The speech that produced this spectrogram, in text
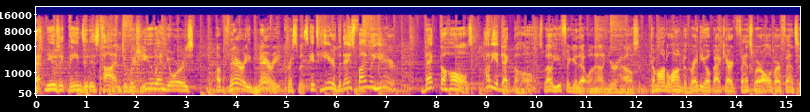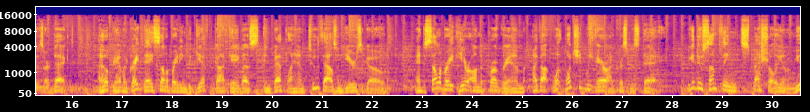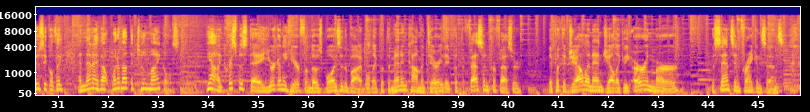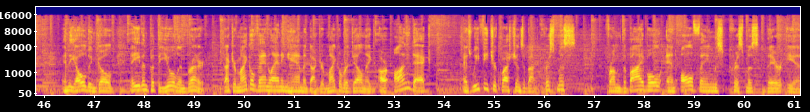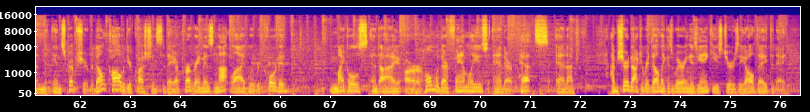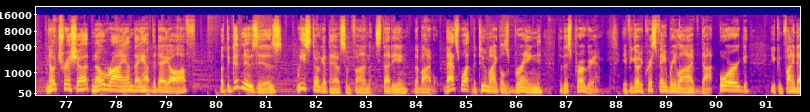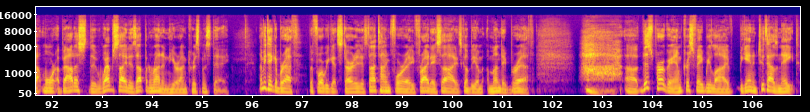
That music means it is time to wish you and yours a very Merry Christmas. It's here. The day's finally here. Deck the halls. How do you deck the halls? Well, you figure that one out in your house and come on along to the radio backyard fence where all of our fences are decked. I hope you're having a great day celebrating the gift God gave us in Bethlehem 2,000 years ago. And to celebrate here on the program, I thought, what, what should we air on Christmas Day? We could do something special, you know, a musical thing. And then I thought, what about the two Michaels? Yeah, on Christmas Day, you're going to hear from those boys of the Bible. They put the men in commentary, they put the fess in professor, they put the gel in angelic, the ur in myrrh, the sense in frankincense, and the old in gold. They even put the Yule in Brynner. Dr. Michael Vanlaningham and Dr. Michael Rydelnik are on deck as we feature questions about Christmas from the Bible and all things Christmas therein in Scripture. But don't call with your questions today. Our program is not live, we're recorded. Michaels and I are home with our families and our pets, and I'm, I'm sure Dr. Rydelnik is wearing his Yankees jersey all day today. No Trisha, no Ryan, they have the day off. But the good news is we still get to have some fun studying the Bible. That's what the two Michaels bring to this program. If you go to chrisfabrylive.org, you can find out more about us. The website is up and running here on Christmas Day. Let me take a breath before we get started. It's not time for a Friday sigh, it's going to be a, Monday breath. uh, this program, Chris Fabry Live, began in 2008.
